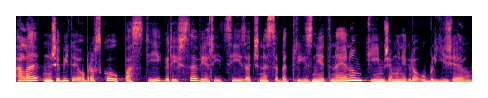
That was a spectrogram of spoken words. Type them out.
ale může být i obrovskou pastí, když se věřící začne sebe trýznit nejenom tím, že mu někdo ublížil,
